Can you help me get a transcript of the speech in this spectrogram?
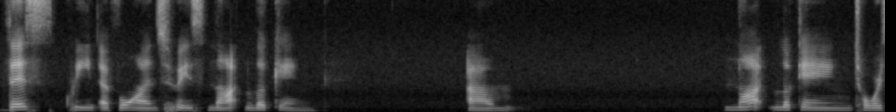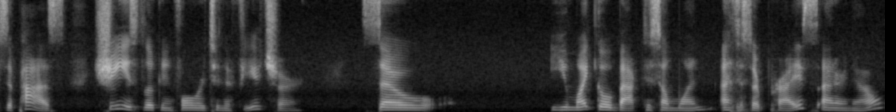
this Queen of Wands who is not looking um not looking towards the past. She is looking forward to the future. So you might go back to someone as a surprise, I don't know.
